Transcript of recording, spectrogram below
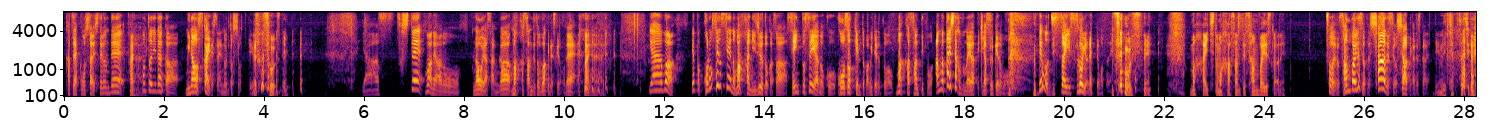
活躍もしたりしてるんで、はいはい本当になんか見直す回でしたね、のりとしをっていう。そうですね。いやーそして、まあね、あの直哉さんが、まあ、挟んで飛ぶわけですけどもね。はいはいはい。いやーまあやっぱこの先生のマッハ20とかさ、セイントセイヤのこう高速圏とか見てると、マッハ3って言ってもあんま大したことないなって気がするけども、でも実際すごいよねって思ったね。そうですね。マッハ1とマッハ3って3倍ですからね。そうですよ、3倍ですよって、シャーですよ、シャーって感じですからね。めちゃくちゃ違い、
